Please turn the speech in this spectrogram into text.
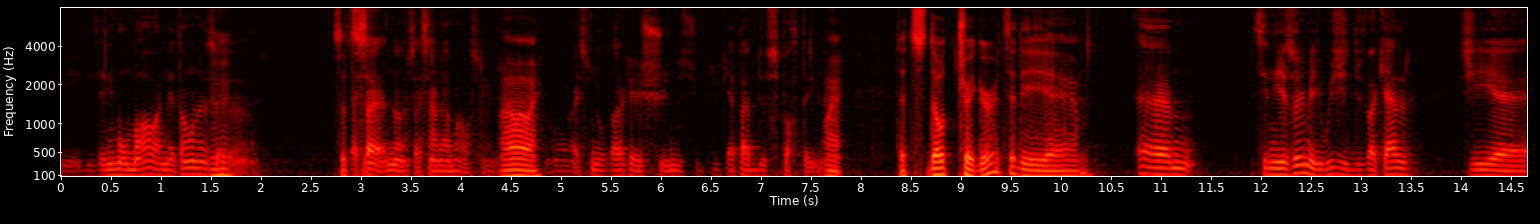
les, les animaux morts, admettons, là, Mhm. Ça, ça sent, non, ça sent la mort, ça. Ouais, ouais, ouais. Ouais, c'est une odeur que je ne suis plus capable de supporter. là. Ouais. T'as-tu d'autres triggers, tu sais, des. euh, Euh, c'est niaiseux, mais oui, j'ai du vocal. J'ai euh,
